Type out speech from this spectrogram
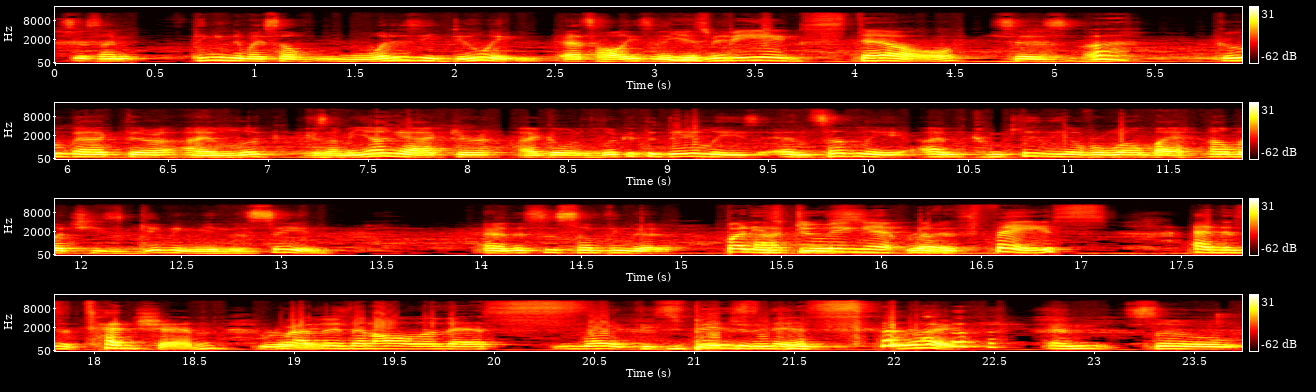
he says, I'm thinking to myself, what is he doing? That's all he's going to He's give me. being still. He says, Ugh. go back there. I look because I'm a young actor. I go and look at the dailies, and suddenly I'm completely overwhelmed by how much he's giving me in this scene. And this is something that, But he's actors- doing it with right, his face and his attention Right. rather than all of this. right, these business. right. And so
